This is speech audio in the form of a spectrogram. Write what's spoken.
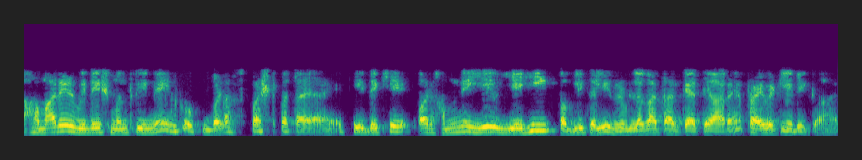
हमारे विदेश मंत्री ने इनको बड़ा स्पष्ट बताया है कि देखिए, और हमने ये, यही पब्लिकली लगातार कहते आ रहे हैं प्राइवेटली भी कहा है।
